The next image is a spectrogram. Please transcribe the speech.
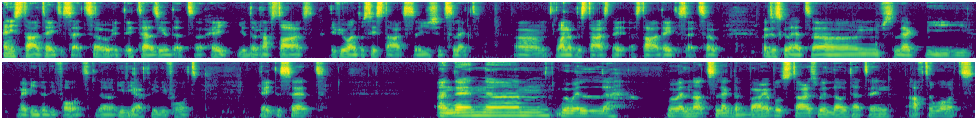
any star dataset. So it, it tells you that, uh, hey, you don't have stars. If you want to see stars, so you should select um, one of the stars da star datasets. So I'll just go ahead and select the maybe the default, the EDR3 default dataset. And then um, we will we will not select the variable stars, we'll load that in afterwards.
